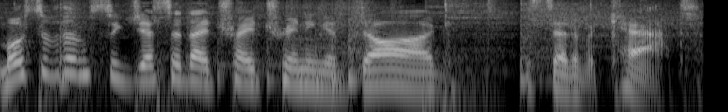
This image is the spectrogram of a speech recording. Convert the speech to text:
Most of them suggested I try training a dog instead of a cat.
